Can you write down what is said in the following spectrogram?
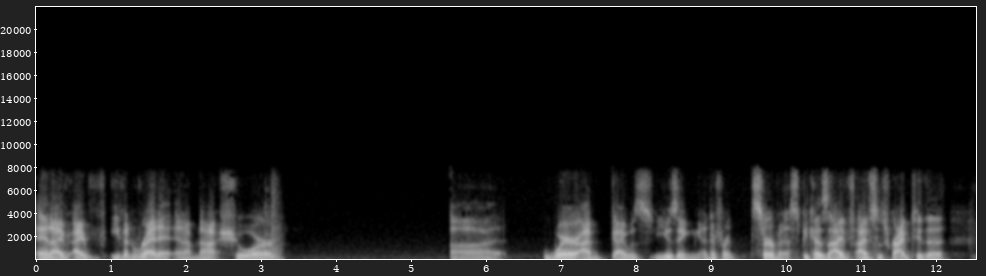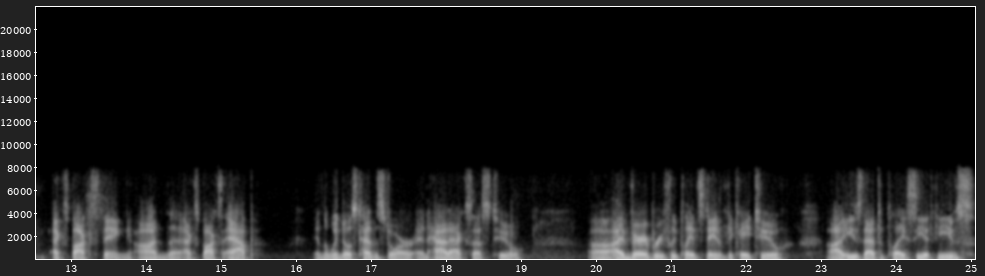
and I've I've even read it, and I'm not sure. Uh, where I'm I was using a different service because I've I've subscribed to the Xbox thing on the Xbox app in the Windows 10 store and had access to. Uh, I very briefly played State of Decay 2. I used that to play Sea of Thieves.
